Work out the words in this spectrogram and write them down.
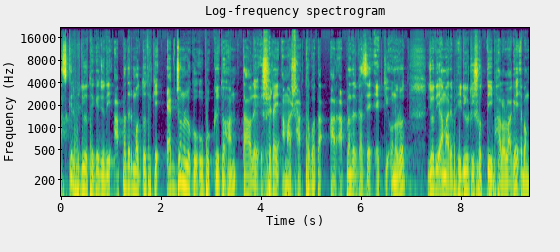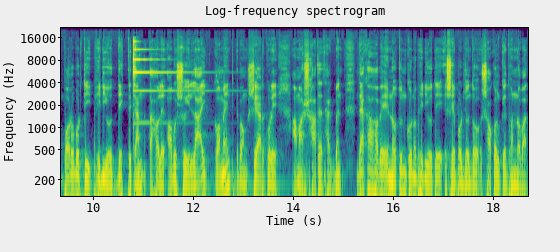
আজকের ভিডিও থেকে যদি আপনাদের মধ্য থেকে একজন লোক উপকৃত হন, তাহলে সেটাই আমার সার্থকতা। আর আপনাদের কাছে একটি অনুরোধ, যদি আমার ভিডিওটি সত্যিই ভালো লাগে এবং পরবর্তী ভিডিও দেখতে চান, তাহলে অবশ্যই লাইক, কমেন্ট এবং শেয়ার করে আমার সাথে থাকবেন। দেখা হবে নতুন কোনো ভিডিওতে, সে পর্যন্ত সকলকে ধন্যবাদ।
